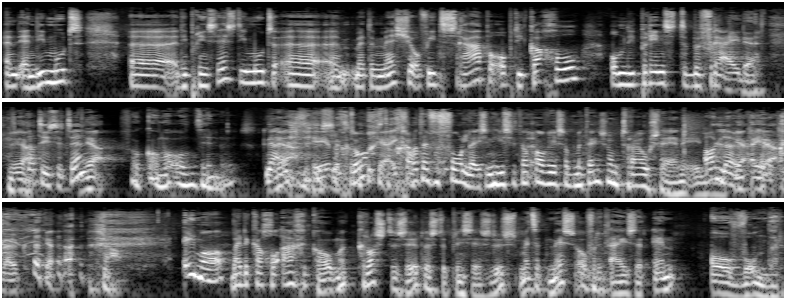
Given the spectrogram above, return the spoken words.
En, en die moet, eh, die prinses die moet eh, met een mesje of iets schrapen op die kachel om die prins te bevrijden. Ja. Dat is het, hè? Ja, Volkomen onzin dus. Ja, Ja, dat heerlijk toch- toch? Ja, ik ga het even voorlezen. En hier zit ook alweer zo meteen zo'n trouwscène in. Oh, leuk, Ja, ja. leuk, leuk. Eenmaal bij de kachel aangekomen, kraste ze, dus de prinses dus, met het mes over het ijzer. En, oh wonder,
